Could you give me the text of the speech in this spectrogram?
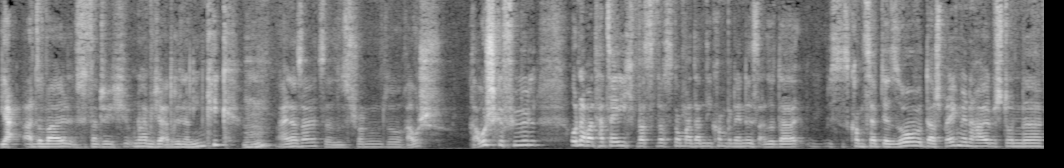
Ja, also weil es ist natürlich unheimlicher Adrenalinkick Mhm. einerseits, also es ist schon so Rausch, Rauschgefühl. Und aber tatsächlich, was, was nochmal dann die Komponente ist, also da ist das Konzept ja so, da sprechen wir eine halbe Stunde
